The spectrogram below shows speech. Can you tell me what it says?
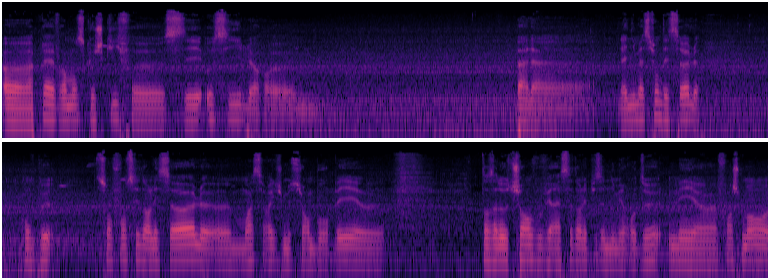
après, vraiment, ce que je kiffe, c'est aussi leur bah, l'animation des sols qu'on peut s'enfoncer dans les sols. Euh, moi, c'est vrai que je me suis embourbé euh, dans un autre champ. Vous verrez ça dans l'épisode numéro 2. Mais euh, franchement,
